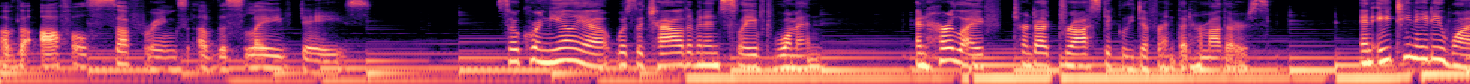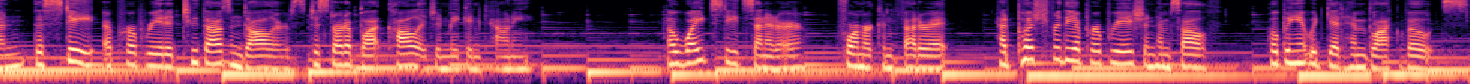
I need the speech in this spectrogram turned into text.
of the awful sufferings of the slave days. So Cornelia was the child of an enslaved woman, and her life turned out drastically different than her mother's. In 1881, the state appropriated $2,000 to start a black college in Macon County. A white state senator, former Confederate, had pushed for the appropriation himself, hoping it would get him black votes.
